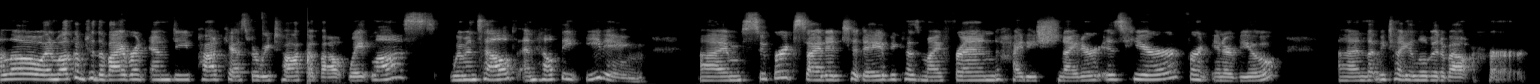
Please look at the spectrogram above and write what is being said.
Hello, and welcome to the Vibrant MD podcast, where we talk about weight loss, women's health, and healthy eating. I'm super excited today because my friend Heidi Schneider is here for an interview. And let me tell you a little bit about her.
